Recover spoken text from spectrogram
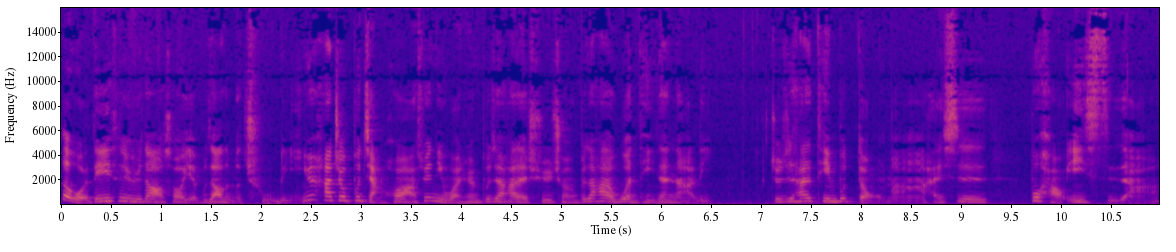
这我第一次遇到的时候也不知道怎么处理，因为他就不讲话，所以你完全不知道他的需求，不知道他的问题在哪里，就是他听不懂吗？还是不好意思啊？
